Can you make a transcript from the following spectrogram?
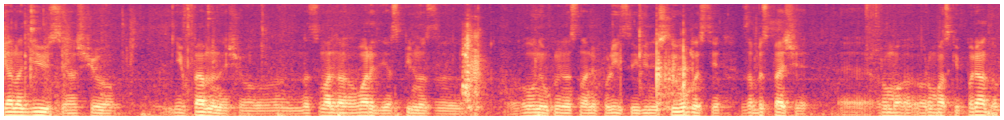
Я надіюся, що і впевнений, що Національна гвардія спільно з головним управлінням національної поліції Вінницької області забезпечує е, громадський порядок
